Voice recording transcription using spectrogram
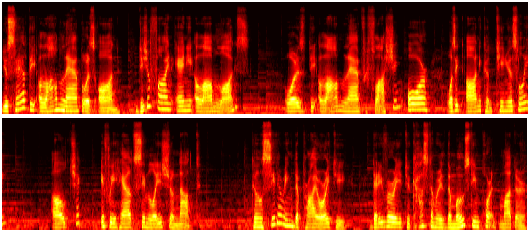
You said the alarm lamp was on. Did you find any alarm logs? Was the alarm lamp flashing or was it on continuously? I'll check if we had similar issue or not. Considering the priority, delivery to customer is the most important matter.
